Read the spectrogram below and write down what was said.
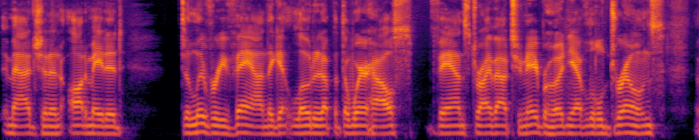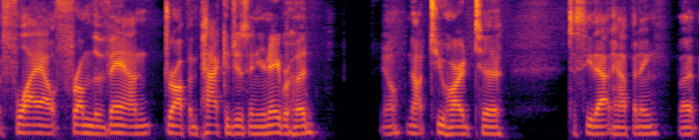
imagine an automated delivery van. They get loaded up at the warehouse. Vans drive out to your neighborhood, and you have little drones that fly out from the van, dropping packages in your neighborhood. You know, not too hard to to see that happening. But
